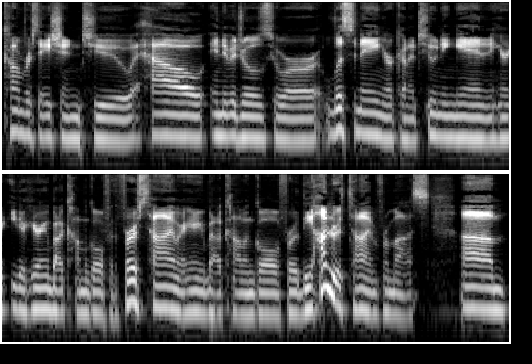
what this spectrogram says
conversation to how individuals who are listening or kind of tuning in and hear, either hearing about Common Goal for the first time or hearing about Common Goal for the hundredth time from us. Um,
